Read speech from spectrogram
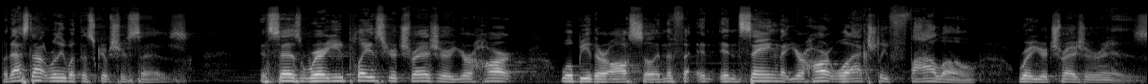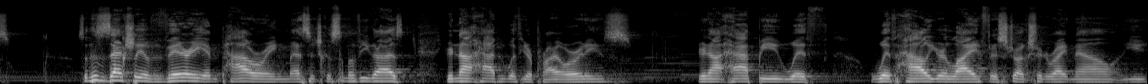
But that's not really what the scripture says. It says, where you place your treasure, your heart will be there also. In, the, in, in saying that your heart will actually follow where your treasure is. So, this is actually a very empowering message because some of you guys, you're not happy with your priorities. You're not happy with, with how your life is structured right now. You,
